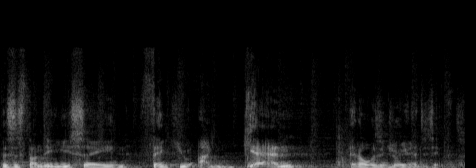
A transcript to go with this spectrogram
This is Thunder E saying thank you again and always enjoy your entertainment.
